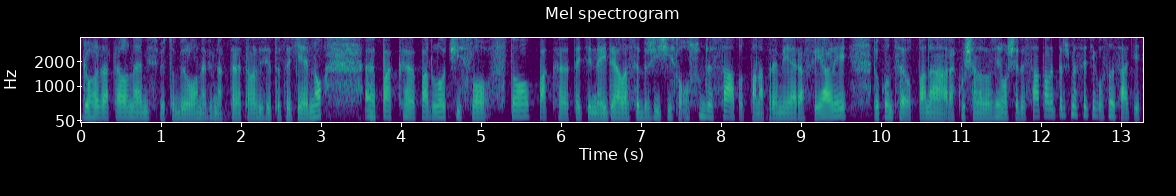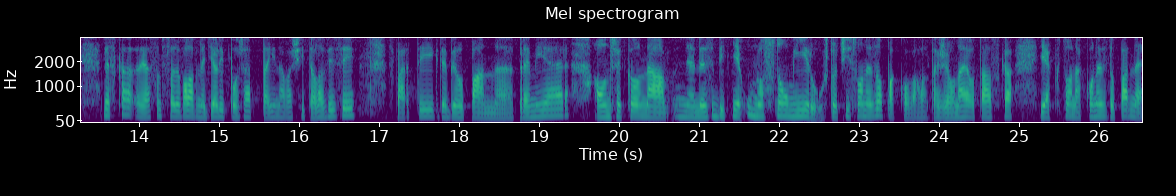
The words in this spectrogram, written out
dohledatelné, myslím, že to bylo, nevím na které televizi, to teď je jedno. Eh, pak padlo číslo 100, pak teď nejde, ale se drží číslo 80 od pana premiéra Fialy, dokonce od pana Rakušana zaznělo 60, ale držme se těch 80. Dneska já jsem sledovala v neděli pořád tady na vaší televizi v partii kde byl pan premiér a on řekl na nezbytně únosnou míru. Už to číslo nezopakoval, takže ona je otázka, jak to nakonec dopadne.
